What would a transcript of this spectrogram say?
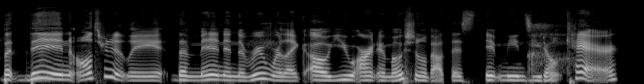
But Mhm. then alternately the men in the room were like oh you aren't emotional about this. It means you don't care.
